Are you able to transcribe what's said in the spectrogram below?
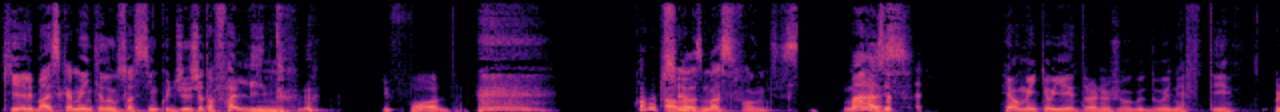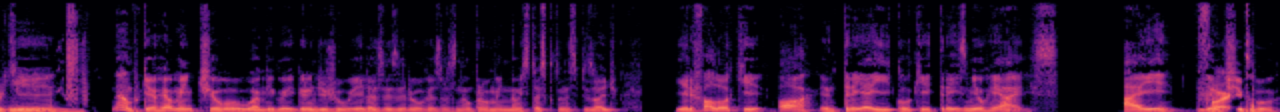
Que ele basicamente lançou há cinco dias e já tá falindo. Que foda. Como é possível? as más fontes. Mas, Mas realmente eu ia entrar no jogo do NFT. Porque. Não, porque eu realmente o, o amigo aí, grande joelho, às vezes ele ouve, às vezes não, provavelmente não está escutando esse episódio. E ele falou que, ó, entrei aí, coloquei 3 mil reais. Aí, deu Forte. tipo.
